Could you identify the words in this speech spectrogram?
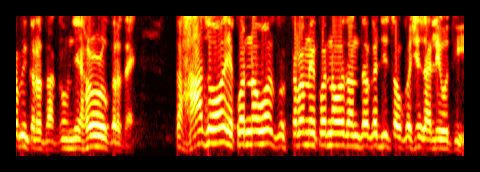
कमी करत आहात? म्हणजे हळूहळू करत आहे. तर हा जो एकोणनव्वद कलम एकोणनव्वद अंतर्गत जी चौकशी झाली होती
